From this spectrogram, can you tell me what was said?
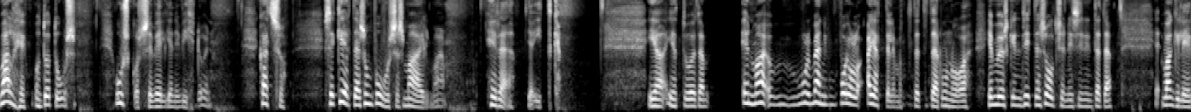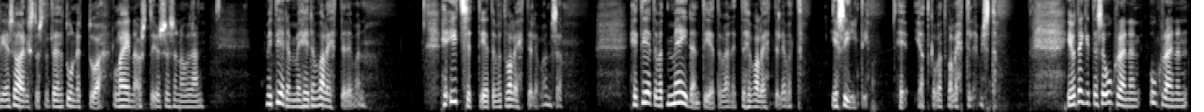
Valhe on totuus. Usko se veljeni vihdoin. Katso, se kiertää sun puvussas maailmaa. Herää ja itke. Ja, ja tuota, en mä, mulle, mä en niin voi olla ajattelematta tätä, runoa. Ja myöskin sitten Solzhenitsynin tätä vankileirien saaristosta, tätä tunnettua lainausta, jossa sanotaan, me tiedämme heidän valehtelevan. He itse tietävät valehtelevansa. He tietävät meidän tietävän, että he valehtelevat. Ja silti he jatkavat valehtelemista. Ja jotenkin tässä Ukrainan, Ukrainan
